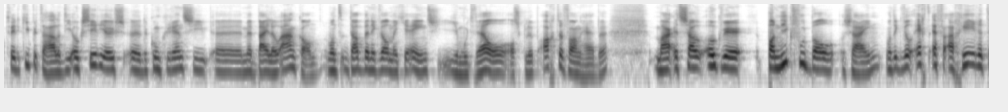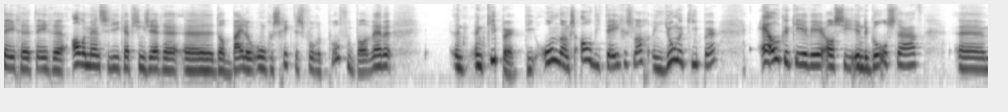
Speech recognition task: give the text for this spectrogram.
tweede keeper te halen, die ook serieus eh, de concurrentie eh, met Bijlo aan kan. Want dat ben ik wel met je eens. Je moet wel als club achtervang hebben. Maar het zou ook weer paniekvoetbal zijn. Want ik wil echt even ageren tegen, tegen alle mensen die ik heb zien zeggen eh, dat Bijlo ongeschikt is voor het profvoetbal. We hebben een, een keeper die ondanks al die tegenslag, een jonge keeper, elke keer weer als hij in de goal staat, ehm,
